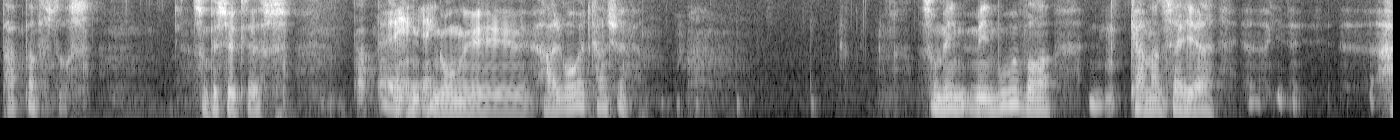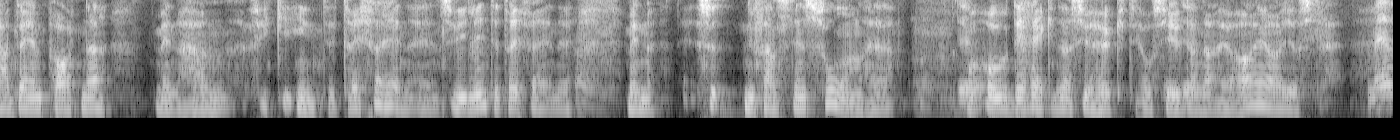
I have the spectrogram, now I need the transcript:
Pappa förstås. Som besökte oss Pappa. en, en gång i halvåret kanske. Så min, min mor var, kan man säga, hade en partner men han fick inte träffa henne, ens ville inte träffa henne. Men så, nu fanns det en son här. Du, Och, och det räknas ju högt hos Det judarna. Ja, ja, just det. men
